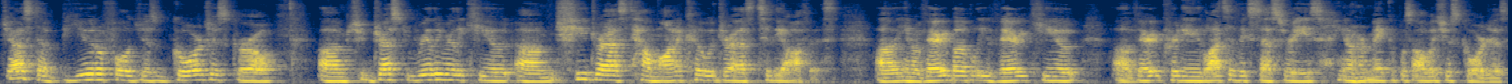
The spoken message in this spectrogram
just a beautiful, just gorgeous girl. Um, she dressed really, really cute. Um, she dressed how Monica would dress to the office. Uh, you know, very bubbly, very cute, uh, very pretty, lots of accessories. You know, her makeup was always just gorgeous.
